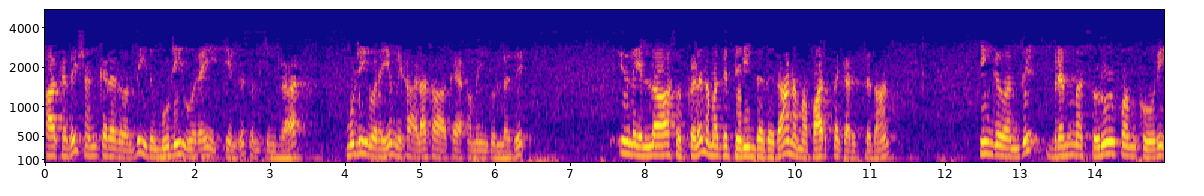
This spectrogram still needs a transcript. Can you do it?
ஆகவே சங்கரர் வந்து இது முடிவுரை என்று சொல்கின்றார். முடிவுரையும் மிக அழகாக அமைந்துள்ளது. இதுல எல்லா சொற்களும் நமக்கு தெரிந்தது தான் நம்ம பார்த்த கருத்து தான் இங்கு வந்து பிரம்மஸ்வரூபம் கூறி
